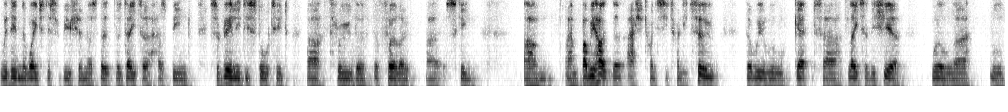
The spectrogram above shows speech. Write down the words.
within the wage distribution as the, the data has been severely distorted uh, through the, the furlough uh, scheme. Um, um, but we hope that ASHE 2022 that we will get uh, later this year will uh, will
